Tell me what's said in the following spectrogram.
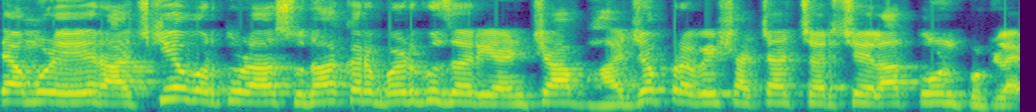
त्यामुळे राजकीय वर्तुळात सुधाकर बडगुजर यांच्या भाजप प्रवेशाच्या चर्चेला तोंड फुटलंय.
